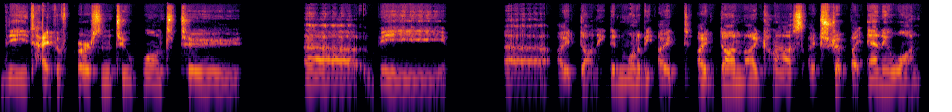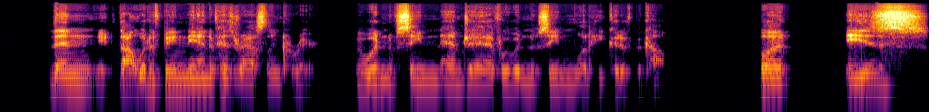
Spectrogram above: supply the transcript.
the type of person to want to uh, be uh, outdone. He didn't want to be out outdone, outclassed, outstripped by anyone. Then that would have been the end of his wrestling career. We wouldn't have seen MJF. We wouldn't have seen what he could have become. But is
